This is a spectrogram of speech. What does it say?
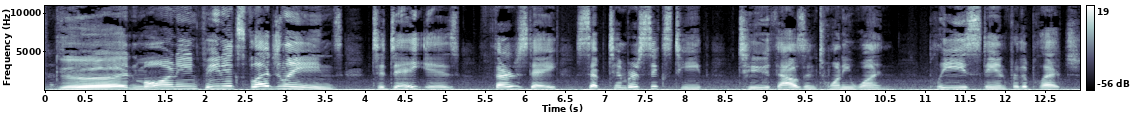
Good morning, Phoenix fledglings. Today is Thursday, September 16th, 2021. Please stand for the pledge.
